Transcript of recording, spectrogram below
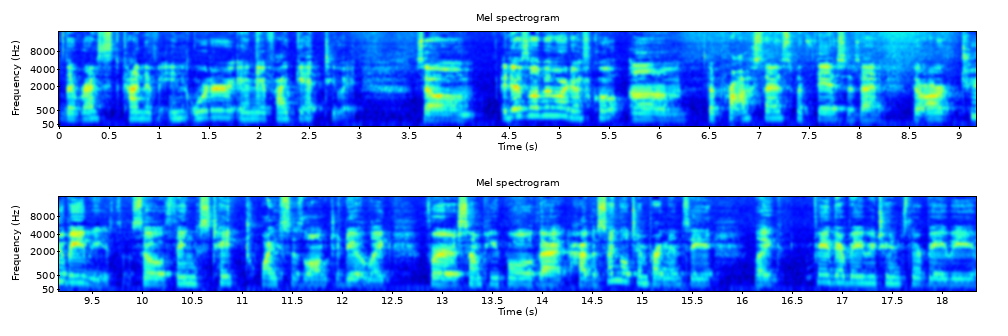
the rest kind of in order and if I get to it. So um, it is a little bit more difficult. Um, the process with this is that there are two babies, so things take twice as long to do. Like for some people that have a singleton pregnancy, like feed their baby, change their baby,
